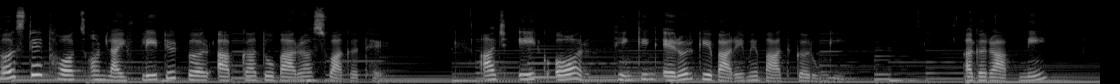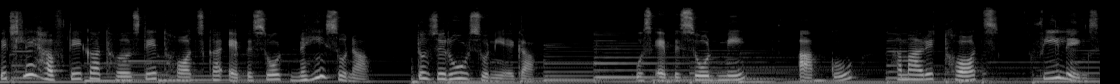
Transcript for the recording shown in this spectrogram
Thursday thoughts on life plated पर आपका दोबारा स्वागत है। आज एक और थिंकिंग एरर के बारे में बात करूँगी। अगर आपने पिछले हफ़्ते का थर्सडे थॉट्स का एपिसोड नहीं सुना तो ज़रूर सुनिएगा। उस एपिसोड में आपको हमारे थॉट्स फीलिंग्स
